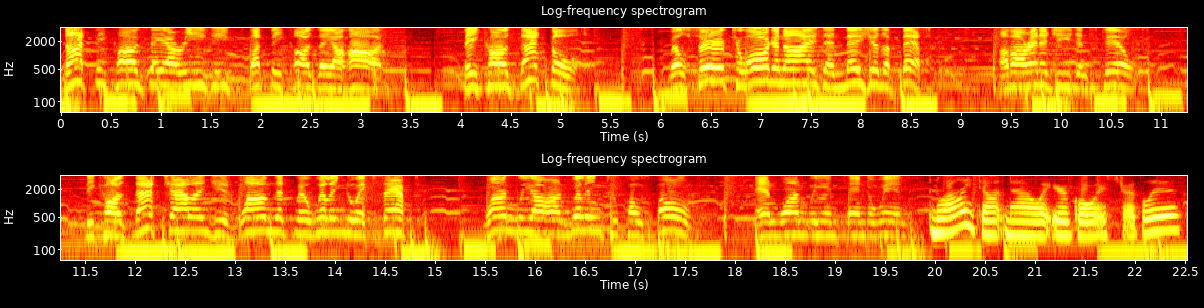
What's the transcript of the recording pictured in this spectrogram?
not because they are easy, but because they are hard. Because that goal will serve to organize and measure the best of our energies and skills. Because that challenge is one that we're willing to accept, one we are unwilling to postpone and one we intend to win. And while I don't know what your goal or struggle is,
